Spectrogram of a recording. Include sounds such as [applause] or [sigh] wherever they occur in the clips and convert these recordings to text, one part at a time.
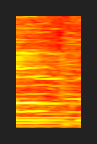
sun.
